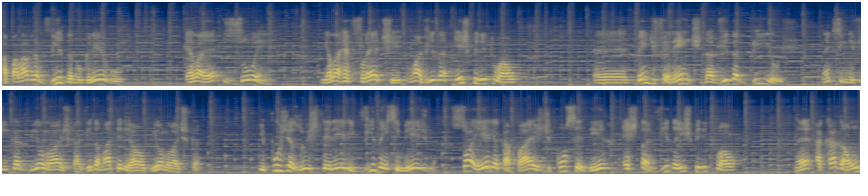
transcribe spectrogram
A palavra vida no grego, ela é zoe, e ela reflete uma vida espiritual, é, bem diferente da vida bios, né, que significa biológica, a vida material, biológica. E por Jesus ter ele vida em si mesmo, só ele é capaz de conceder esta vida espiritual né, a cada um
